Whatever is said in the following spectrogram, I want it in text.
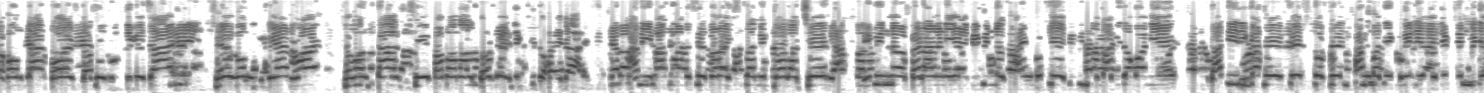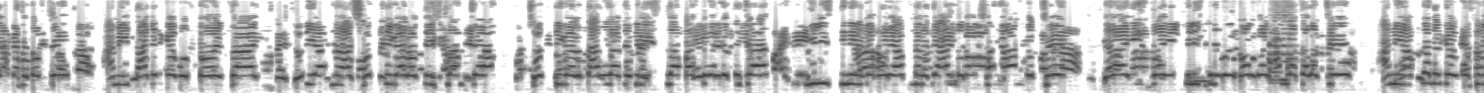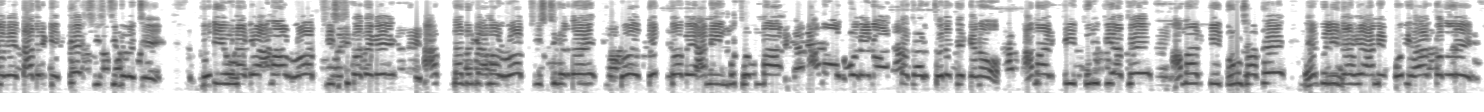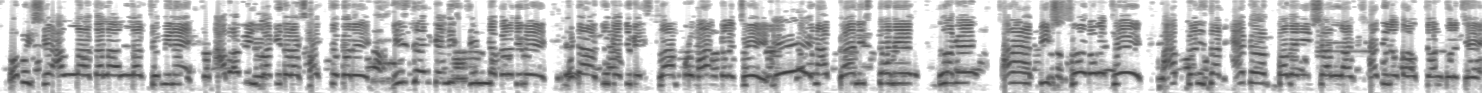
যখন তার বয়স দশের দিকে যায়, সেরকম জ্ঞান হয়, তখন তার সে বাবা মার ধর্মে দীক্ষিত হয়ে যায়। আমি বাংলাদেশে যারা ইসলামিক দল আছে, বিভিন্ন ব্যানার নিয়ে, বিভিন্ন সাইনবোর্ড নিয়ে, বিভিন্ন দাবি দাবা নিয়ে জাতির কাছে পেশ করছেন সাংবাদিক মিডিয়া ইলেকট্রিক মিডিয়ার কাছে ধরছে আমি তাদেরকে বলতে চাই, যদি আপনারা সত্যিকার অর্থে ইসলাম চান, সত্যিকার আল্লাহ যদি ইসলাম বাস্তবায়ন করতে চান, ফিলিস্তিনের ব্যাপারে আপনারা যে আন্দোলন সংগ্রাম করছে যারা ইসরায়েল ফিলিস্তিনের হামলা চালাচ্ছে আমি আপনাদেরকে করি, তাদেরকে কে সৃষ্টি করেছে। যদি ওনাকে আমার রব সৃষ্টি করে থাকে আপনাদেরকে আমার রব সৃষ্টি করে দেয় দেখতে হবে আমি মুসলমান আমার উপরে অত্যাচার চলেছে কেন? আমার কি ত্রুটি আছে? আমার কি দোষ আছে? এগুলি দেখে আমি পরিহার করলে অবশ্যই আল্লাহ তালা আল্লাহর জমিনে আবাবিল বাকি তারা সাহায্য করে ইসরায়েলকে নিশ্চিন্ন করে দিবে। এটা যুগে যুগে ইসলাম প্রমাণ করেছে। আফগানিস্তানের লগে সারা বিশ্ব রয়েছে আফগানিস্তান এককভাবে ইনশাল্লাহ স্বাধীনতা অর্জন করেছে।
